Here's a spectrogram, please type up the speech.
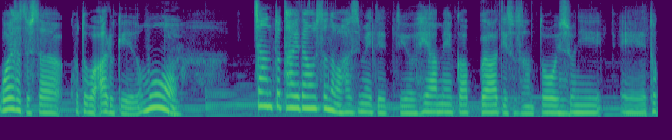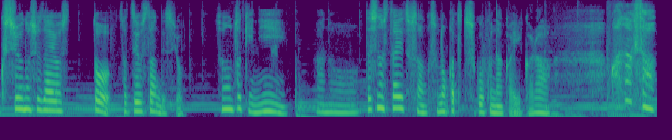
ご挨拶したことはあるけれども、はい。ちゃんと対談をしたのは初めてっていうヘアメイクアップアーティストさんと一緒に、えー特集の取材をしと撮影をしたんですよ。その時にあの私のスタイリストさんがその方とすごく仲いいから「神崎さん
